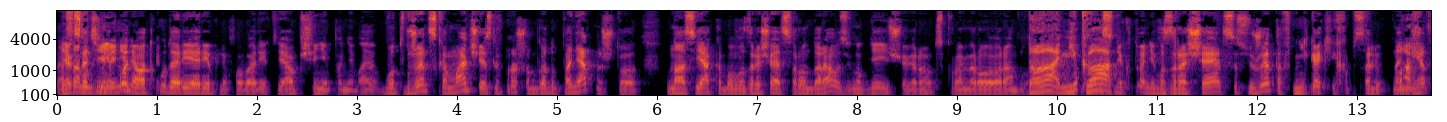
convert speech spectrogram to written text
На Я, кстати, деле, не понял, нет, откуда Рия Рипли фаворит. Я вообще не понимаю. Вот в женском матче, если в прошлом году понятно, что у нас якобы возвращается Ронда Раузи, ну где еще вернуться, кроме Роя Рамбла? Да, никак. У нас никто не возвращается. Сюжетов никаких абсолютно Паш, нет.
